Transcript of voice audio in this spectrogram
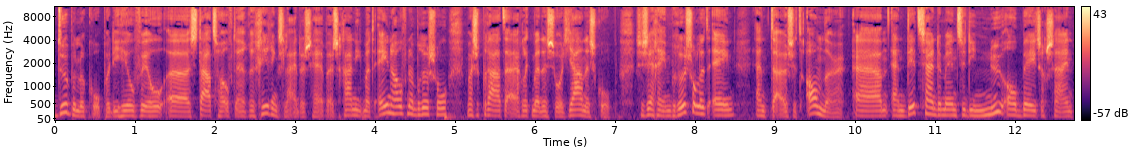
dubbele koppen die heel veel uh, staatshoofden en regeringsleiders hebben. Ze gaan niet met één hoofd naar Brussel, maar ze praten eigenlijk met een soort Januskop. Ze zeggen in Brussel het een en thuis het ander. Uh, en dit zijn de mensen die nu al bezig zijn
